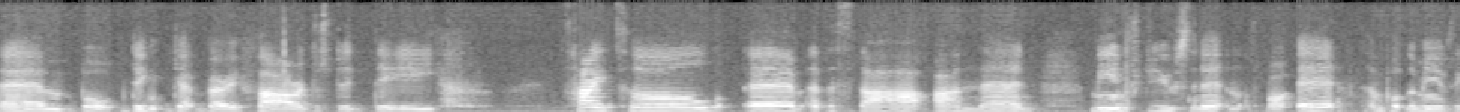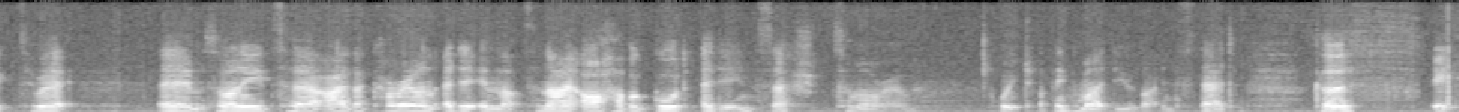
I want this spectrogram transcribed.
um, but didn't get very far. I just did the title um, at the start and then me introducing it, and that's about it, and put the music to it. Um, so I need to either carry on editing that tonight or have a good editing session tomorrow, which I think I might do that instead, because it's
